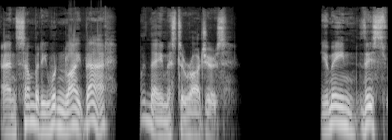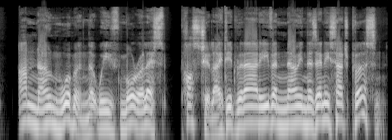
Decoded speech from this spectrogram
And somebody wouldn't like that, would they, Mr. Rogers? You mean this unknown woman that we've more or less postulated without even knowing there's any such person?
